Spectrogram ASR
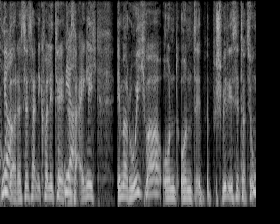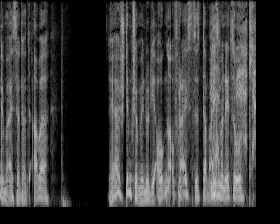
cool Ja. war. Das ist seine Qualität, Ja. dass er eigentlich immer ruhig war und, und äh, schwierige Situationen gemeistert hat. Aber ja, stimmt schon, wenn du die Augen aufreißt, das, da weiß Ja, man nicht so Ja klar,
